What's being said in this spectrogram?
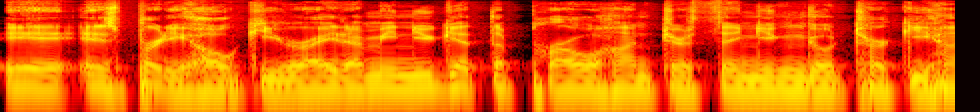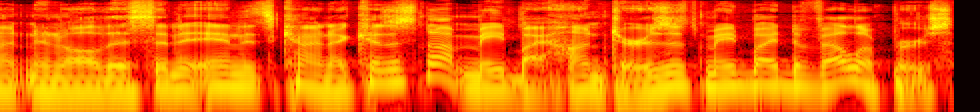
is pretty hokey, right? I mean, you get the pro hunter thing, you can go turkey hunting and all this. And, and it's kind of because it's not made by hunters, it's made by developers.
